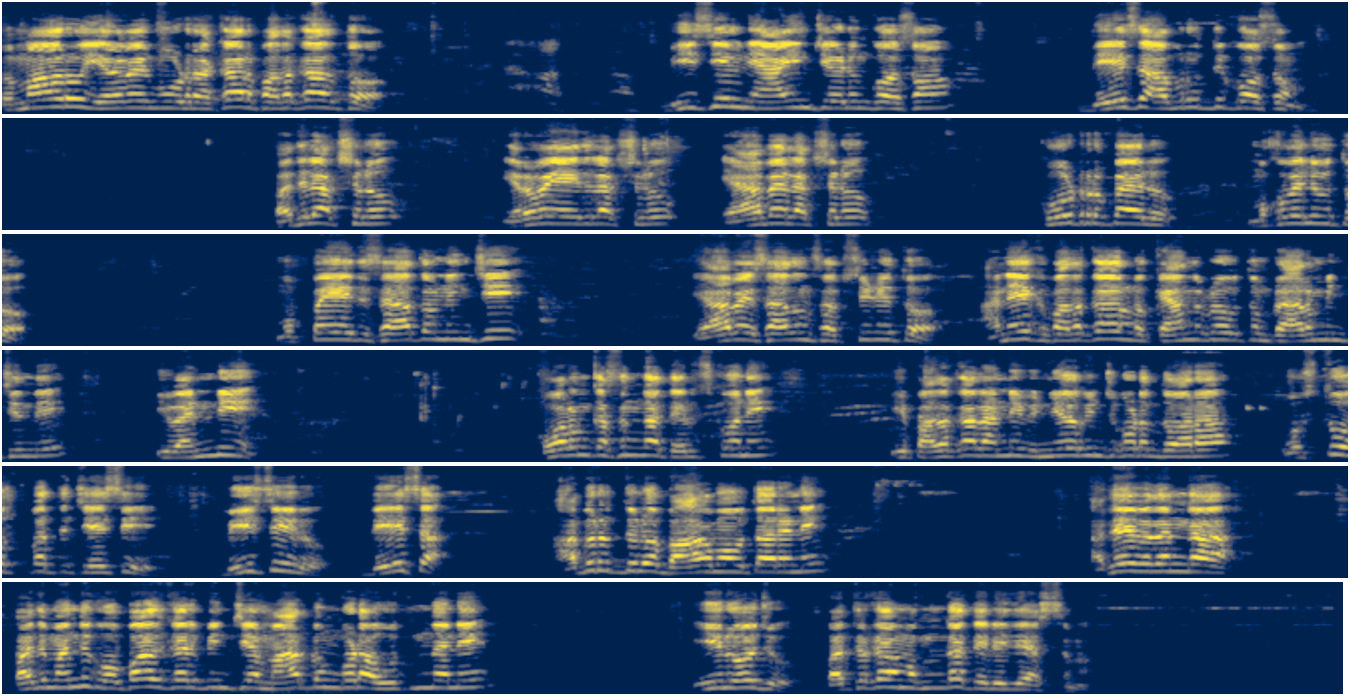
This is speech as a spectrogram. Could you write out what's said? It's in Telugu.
సుమారు ఇరవై మూడు రకాల పథకాలతో బీసీలు న్యాయం చేయడం కోసం దేశ అభివృద్ధి కోసం పది లక్షలు ఇరవై ఐదు లక్షలు యాభై లక్షలు కోటి రూపాయలు ముఖ వెలుగుతో ముప్పై ఐదు శాతం నుంచి యాభై శాతం సబ్సిడీతో అనేక పథకాలను కేంద్ర ప్రభుత్వం ప్రారంభించింది. ఇవన్నీ కూలంకషంగా తెలుసుకొని ఈ పథకాలన్నీ వినియోగించుకోవడం ద్వారా వస్తు ఉత్పత్తి చేసి బీసీలు దేశ అభివృద్ధిలో భాగమవుతారని అదేవిధంగా పది మందికి ఉపాధి కల్పించే మార్గం కూడా అవుతుందని ఈరోజు పత్రికాముఖంగా తెలియజేస్తున్నాం.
